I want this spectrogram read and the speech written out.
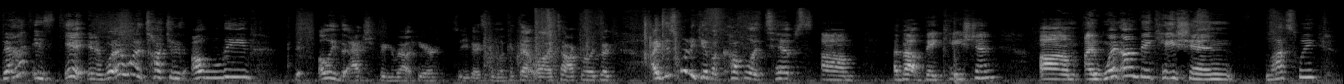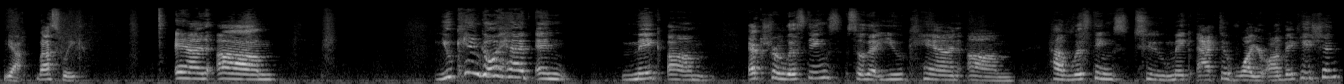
that is it. And what I want to touch on is I'll leave I'll leave the action figure out here so you guys can look at that while I talk really quick. I just want to give a couple of tips um, about vacation. Um, I went on vacation last week. Yeah, last week. And um, you can go ahead and make um, extra listings so that you can um, have listings to make active while you're on vacation.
